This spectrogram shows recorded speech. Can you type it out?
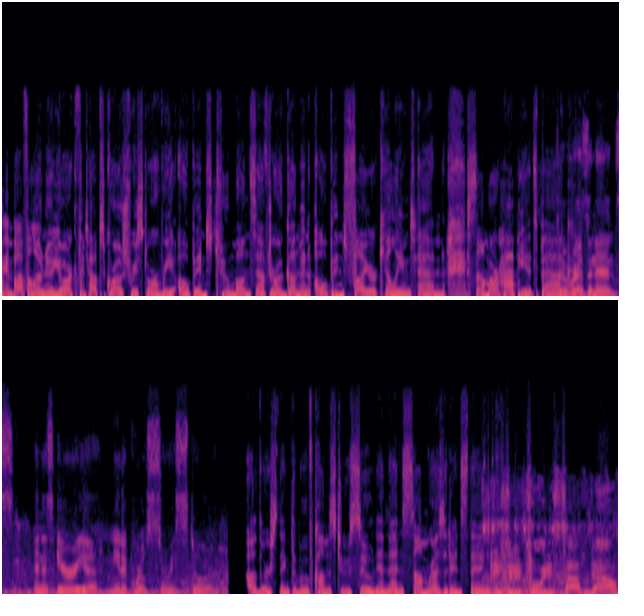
In Buffalo, New York, the Tops grocery store store reopened two months after a gunman opened fire, killing 10. Some are happy it's back. The residents in this area need a grocery store. Others think the move comes too soon, and then some residents think they should have tore this top down,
